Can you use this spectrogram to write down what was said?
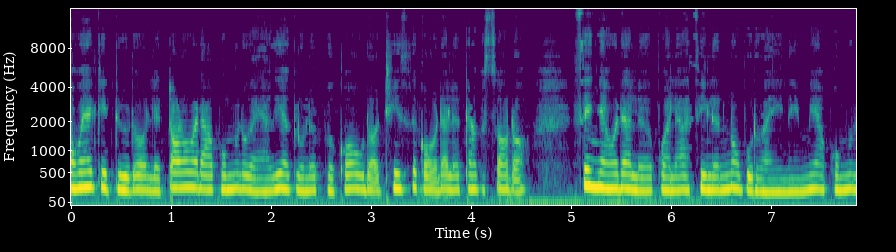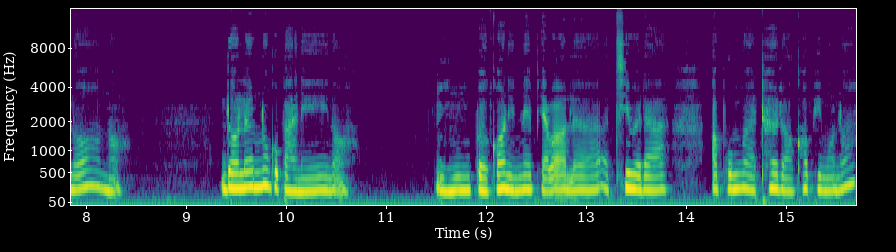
အဝဲကီတူတော့လေတော်ဝဒါဖုံမှုတကရရကလိုလေပကောတော့ထီစကောဒါလေတက်ဆော့တော့စညာဝဒါလေပွာလာစီလေနော်ပူတကရနေမြဖုံမှုလောနော်ဒေါ်လဲနုကပါနေနော်อืมပကောနေနဲ့ပြပါလားအချီဝဒါအဖုံမထဲတော့ခေါ်ပြီမနော်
